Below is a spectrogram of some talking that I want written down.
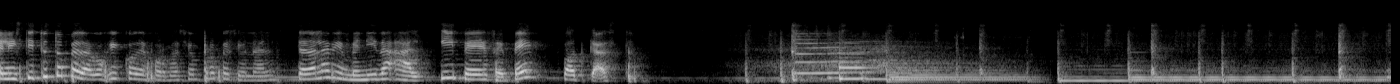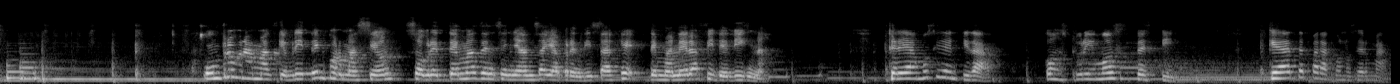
El Instituto Pedagógico de Formación Profesional te da la bienvenida al IPFP Podcast. Un programa que brinda información sobre temas de enseñanza y aprendizaje de manera fidedigna. Creamos identidad, construimos destino. Quédate para conocer más.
